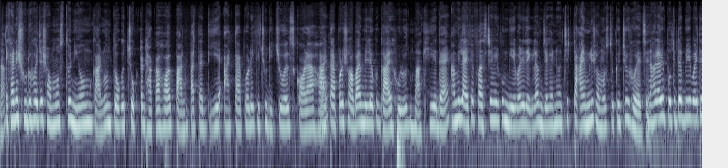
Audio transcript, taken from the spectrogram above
না। এখানে শুরু হয়েছে সমস্ত নিয়ম কানুন তো ওকে চোখটা ঢাকা হয়, পান পাতা দিয়ে, আর তারপরে কিছু রিচুয়ালস করা হয়। তারপরে সবাই মিলে ওকে গায়ে হলুদ মাখিয়ে দেয়। আমি লাইফে ফার্স্ট টাইম এরকম বিয়ে বাড়ি দেখলাম, যেখানে হচ্ছে টাইমলি সমস্ত কিছু হয়েছে। নাহলে আমি প্রতিটা বিয়ে বাড়িতে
